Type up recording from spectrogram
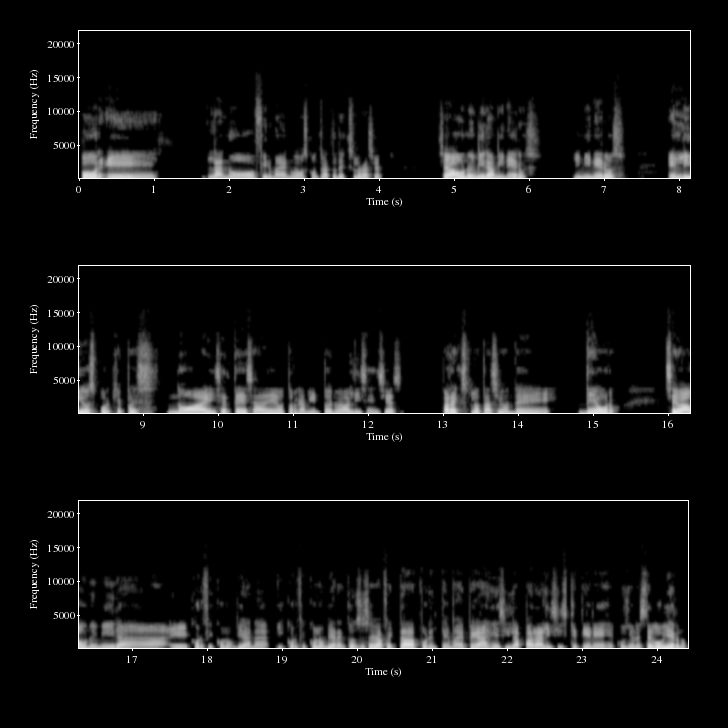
por eh, la no firma de nuevos contratos de exploración. Se va uno y mira mineros y mineros en líos porque pues no hay certeza de otorgamiento de nuevas licencias para explotación de, de oro. Se va uno y mira eh, Corfi Colombiana y Corfi Colombiana entonces se ve afectada por el tema de peajes y la parálisis que tiene de ejecución este gobierno,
